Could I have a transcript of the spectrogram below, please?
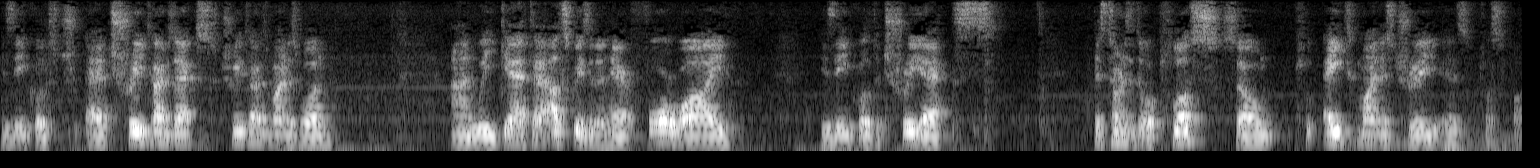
is equal to uh, 3 times x, 3 times minus 1. And we get, uh, I'll squeeze it in here, 4y is equal to 3x. This turns into a plus, so 8 minus 3 is plus 5.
